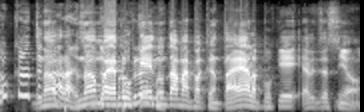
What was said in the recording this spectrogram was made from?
Então canta, Não, caralho. não deu mas é porque problema. não dá mais pra cantar ela, porque ela diz assim, ó.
